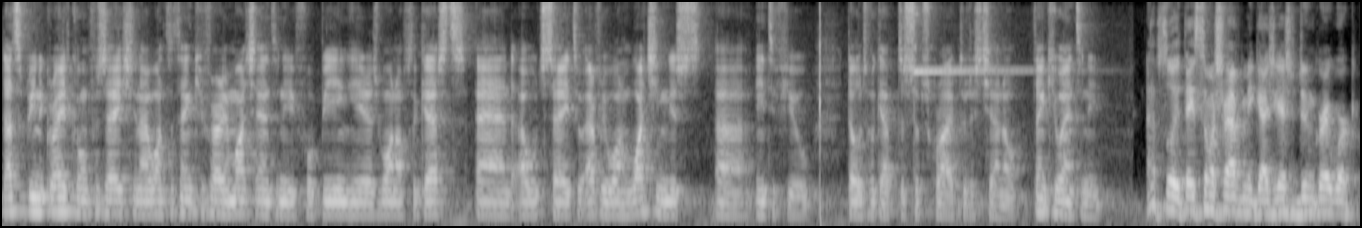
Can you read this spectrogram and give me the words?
That's been a great conversation. I want to thank you very much, Anthony, for being here as one of the guests. And I would say to everyone watching this uh, interview, don't forget to subscribe to this channel. Thank you, Anthony. Absolutely. Thanks so much for having me, guys. You guys are doing great work.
